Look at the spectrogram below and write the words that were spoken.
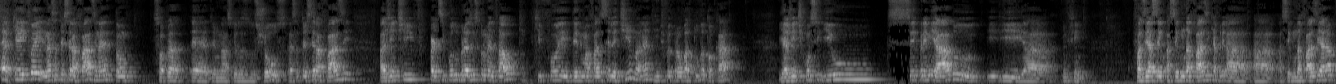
É, porque aí foi nessa terceira fase, né? Então, só para é, terminar as coisas dos shows, essa terceira fase a gente participou do Brasil Instrumental, que que foi teve uma fase seletiva, né? Que a gente foi para Ubatuba tocar e a gente conseguiu ser premiado e, e a, enfim fazer a, a, segunda fase que a, a, a, segunda fase era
